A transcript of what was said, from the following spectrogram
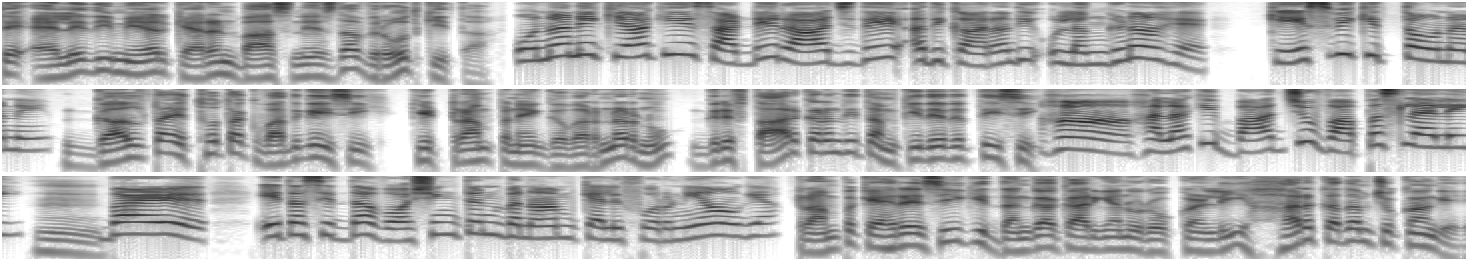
ਤੇ ਐਲਏ ਦੀ ਮੇਅਰ ਕੈਰਨ ਬਾਸ ਨੇ ਇਸ ਦਾ ਵਿਰੋਧ ਕੀਤਾ। ਉਹਨਾਂ ਨੇ ਕਿਹਾ ਕਿ ਇਹ ਸਾਡੇ ਰਾਜ ਦੇ ਅਧਿਕਾਰਾਂ ਦੀ ਉਲੰਘਣਾ ਹੈ। ਕੇਸ ਵੀ ਕੀਤਾ ਉਹਨਾਂ ਨੇ। ਗੱਲ ਤਾਂ ਇੱਥੋਂ ਤੱਕ ਵੱਧ ਗਈ ਸੀ ਕਿ ਟਰੰਪ ਨੇ ਗਵਰਨਰ ਨੂੰ ਗ੍ਰਿਫਤਾਰ ਕਰਨ ਦੀ ਧਮਕੀ ਦੇ ਦਿੱਤੀ ਸੀ। ਹਾਂ ਹਾਲਾਂਕਿ ਬਾਅਦ ਜੋ ਵਾਪਸ ਲੈ ਲਈ। ਪਰ ਇਹ ਤਾਂ ਸਿੱਧਾ ਵਾਸ਼ਿੰਗਟਨ ਬਨਾਮ ਕੈਲੀਫੋਰਨੀਆ ਹੋ ਗਿਆ। ਟਰੰਪ ਕਹਿ ਰਹੇ ਸੀ ਕਿ ਦੰਗਾਕਾਰੀਆਂ ਨੂੰ ਰੋਕਣ ਲਈ ਹਰ ਕਦਮ ਚੁੱਕਾਂਗੇ।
